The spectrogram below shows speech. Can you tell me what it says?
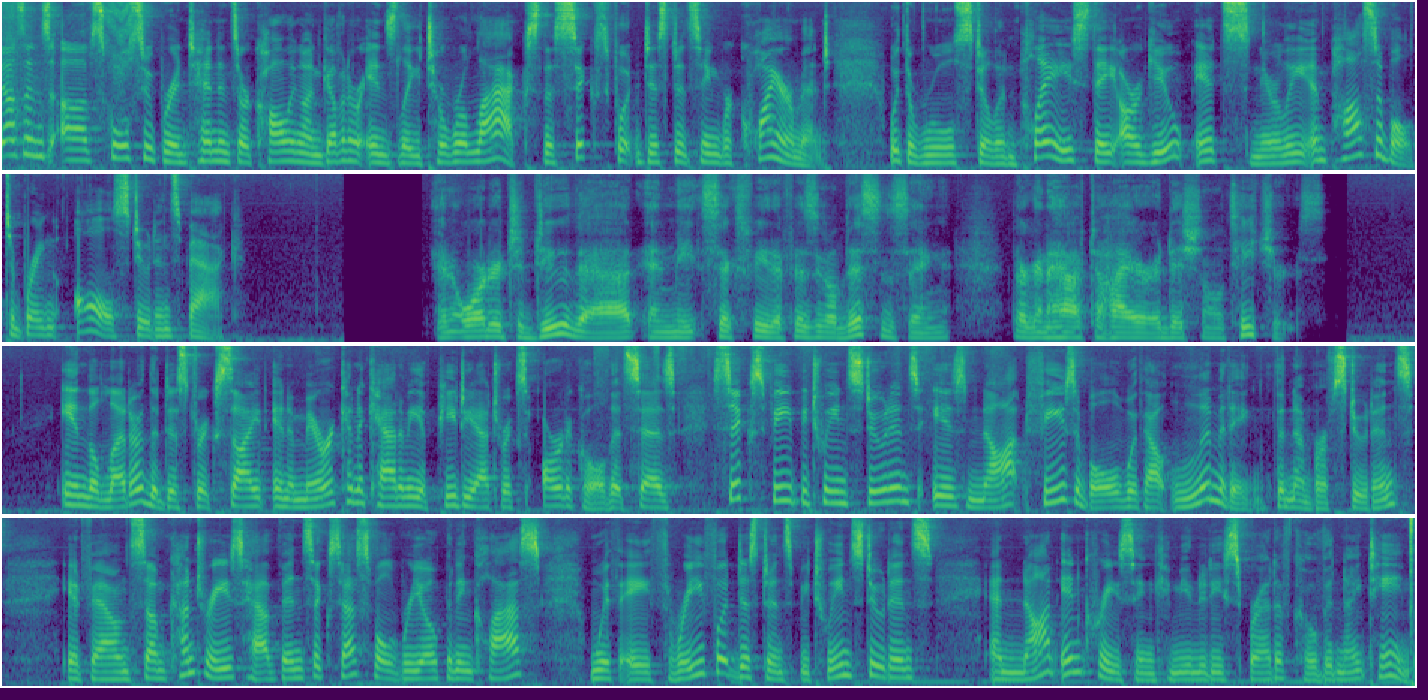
Dozens of school superintendents are calling on Governor Inslee to relax the six foot distancing requirement. With the rules still in place, they argue it's nearly impossible to bring all students back. In order to do that and meet six feet of physical distancing, they're going to have to hire additional teachers. In the letter, the district cite an American Academy of Pediatrics article that says six feet between students is not feasible without limiting the number of students. It found some countries have been successful reopening class with a three foot distance between students and not increasing community spread of COVID 19.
